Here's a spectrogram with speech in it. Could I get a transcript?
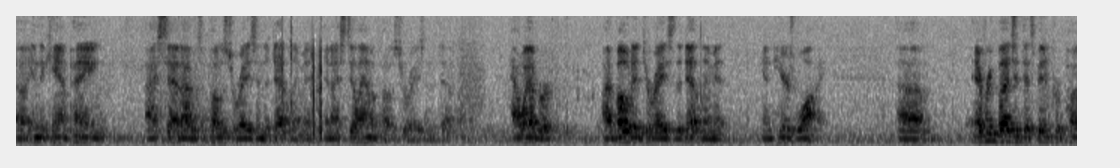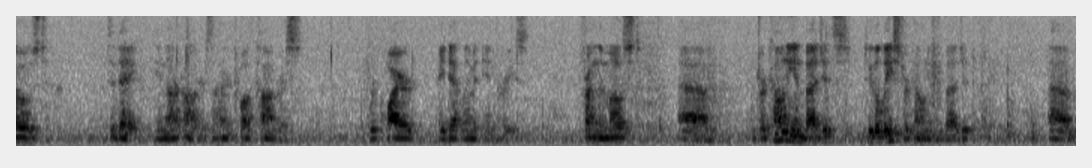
uh, in the campaign, I said I was opposed to raising the debt limit, and I still am opposed to raising the debt limit. However, I voted to raise the debt limit, and here's why. Um, Every budget that's been proposed today in our Congress, the hundred twelfth Congress, required a debt limit increase. From the most um, draconian budgets to the least draconian budget, um,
